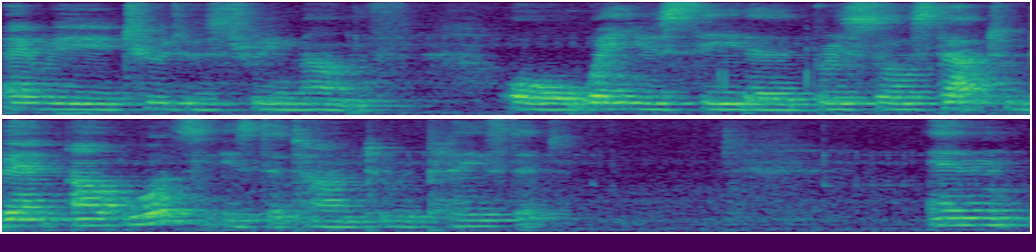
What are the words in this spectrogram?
every two to three months. Or when you see the bristle start to bend outwards, it's the time to replace it. And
